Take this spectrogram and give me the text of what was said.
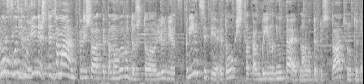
Ну, вот видишь, ты сама пришла к этому выводу, что люди, принципе, это общество как бы и нагнетает нам вот эту ситуацию, вот эту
